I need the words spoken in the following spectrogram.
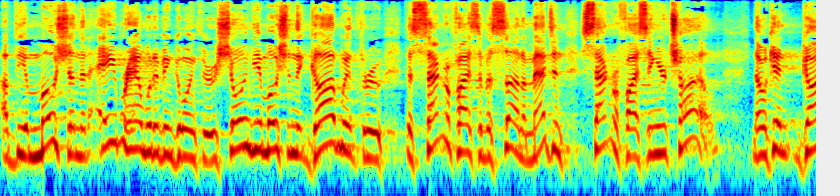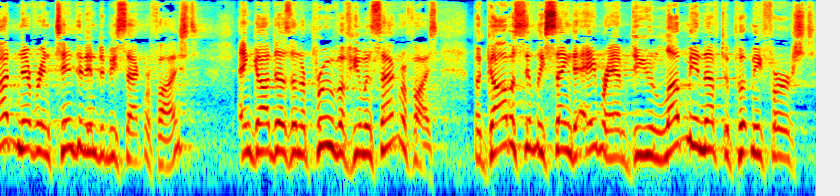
of the emotion that Abraham would have been going through, showing the emotion that God went through, the sacrifice of a son. Imagine sacrificing your child. Now, again, God never intended him to be sacrificed, and God doesn't approve of human sacrifice. But God was simply saying to Abraham, Do you love me enough to put me first?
